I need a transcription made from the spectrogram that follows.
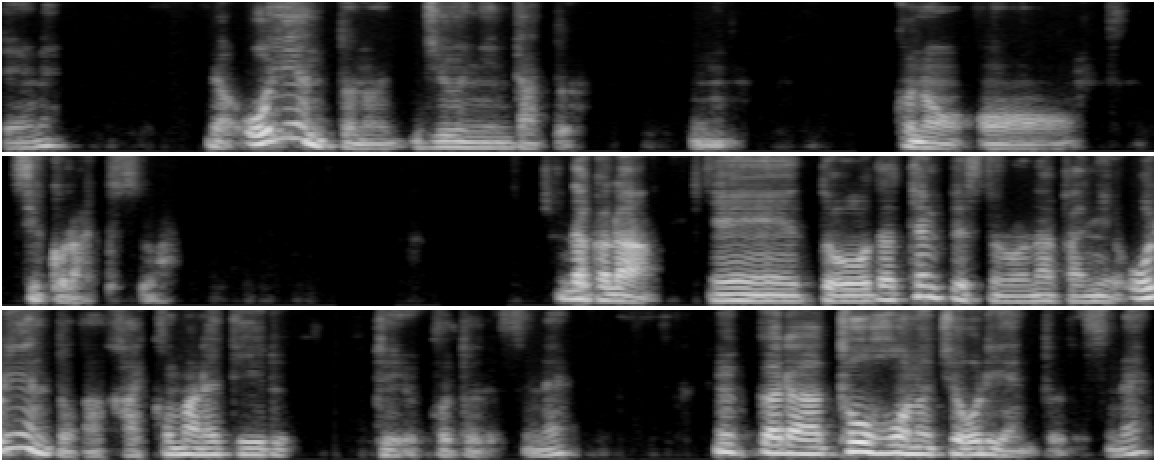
だよね。オリエントの住人だと。うん、このシコラックスは。だから、えっ、ー、と、テンペストの中にオリエントが書き込まれているということですね。それから東方の地オリエントですね。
